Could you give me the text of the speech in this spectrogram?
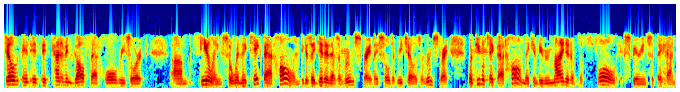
still it, it, it kind of engulfed that whole resort um, feeling. So when they take that home, because they did it as a room spray, they sold it retail as a room spray. When people Mm-hmm. take that home, they can be reminded of the full experience that they had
